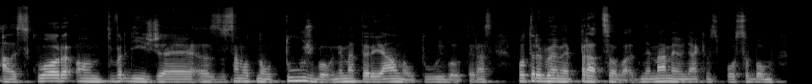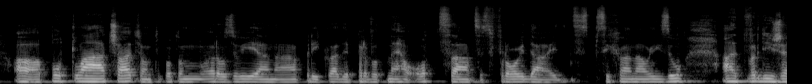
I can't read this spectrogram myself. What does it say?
ale skôr on tvrdí, že so samotnou túžbou, nemateriálnou túžbou teraz potrebujeme pracovať. Nemáme ju nejakým spôsobom uh, potláčať. On to potom rozvíja na príklade prvotného otca cez Freuda aj cez psychoanalýzu. Ale tvrdí, že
